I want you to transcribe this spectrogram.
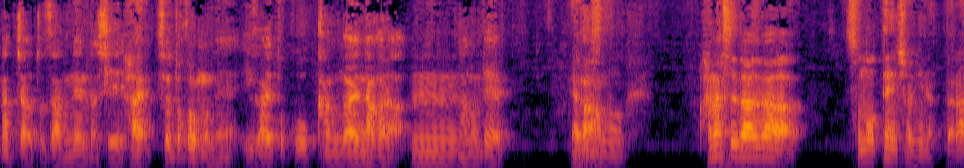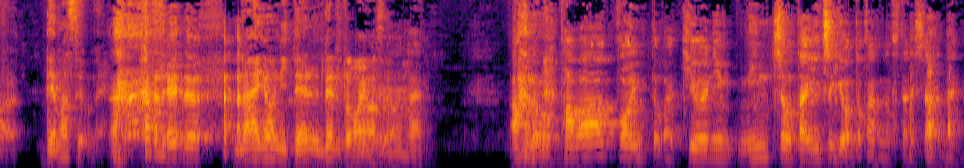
なっちゃうと残念だし、はい。そういうところもね、意外とこう考えながら。なので、まあその、話す側が、そのテンションになったら、出ますよね。出る。内容に出る、出ると思いますよ。うんはい。あの、パワーポイントが急に明朝体一行とかになってたりしたらね、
